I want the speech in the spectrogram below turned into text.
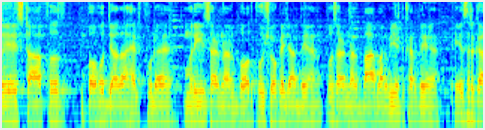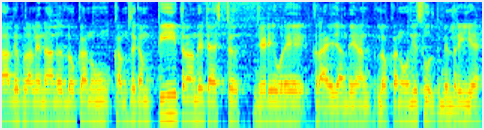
ਇਹ ਸਟਾਫ ਬਹੁਤ ਜ਼ਿਆਦਾ ਹੈਲਪਫੁਲ ਹੈ। ਮਰੀਜ਼ ਸਾਡੇ ਨਾਲ ਬਹੁਤ ਖੁਸ਼ ਹੋ ਕੇ ਜਾਂਦੇ ਹਨ, ਉਹ ਸਾਡੇ ਨਾਲ ਬਾਰ-ਬਾਰ ਵਿਜ਼ਿਟ ਕਰਦੇ ਆ। ਇਹ ਸਰਕਾਰ ਦੇ ਉਪਰਾਲੇ ਨਾਲ ਲੋਕਾਂ ਨੂੰ ਕਮ ਸੇ ਕਮ 30 ਤਰ੍ਹਾਂ ਦੇ ਟੈਸਟ ਜਿਹੜੇ ਉਰੇ ਕਰਾਏ ਜਾਂਦੇ ਹਨ, ਲੋਕਾਂ ਨੂੰ ਉਹਦੀ ਸਹੂਲਤ ਮਿਲ ਰਹੀ ਹੈ।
